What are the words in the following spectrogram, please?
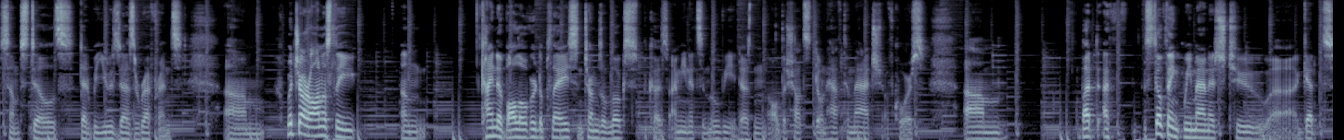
some stills that we used as a reference, um, which are honestly um, kind of all over the place in terms of looks because I mean it's a movie. It doesn't all the shots don't have to match, of course. Um, but I still think we managed to uh, get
